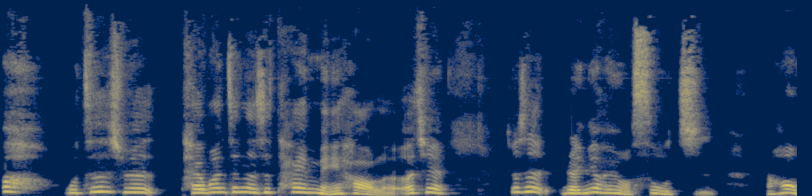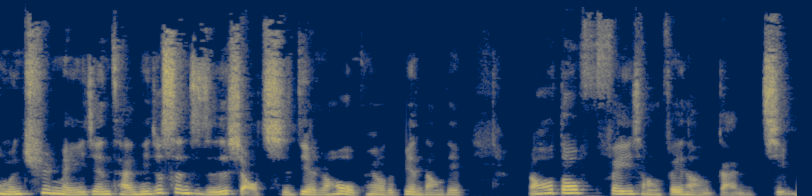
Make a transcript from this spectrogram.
啊。我真的觉得台湾真的是太美好了，而且就是人又很有素质。然后我们去每一间餐厅，就甚至只是小吃店，然后我朋友的便当店，然后都非常非常干净。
